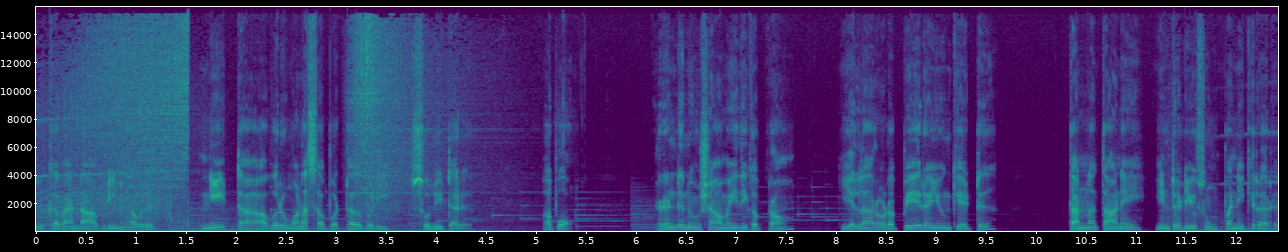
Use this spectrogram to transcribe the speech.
இருக்க வேண்டாம் அப்படின்னு அவர் நீட்டாக அவர் மனசப்பட்டபடி சொல்லிட்டார். அப்போது ரெண்டு நிமிஷம் அமைதிக்கு அப்புறம் எல்லாரோட பேரையும் கேட்டு தன்னைத்தானே இன்ட்ரடியூஸும் பண்ணிக்கிறாரு.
